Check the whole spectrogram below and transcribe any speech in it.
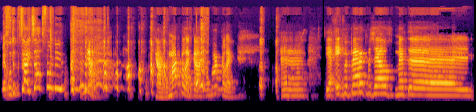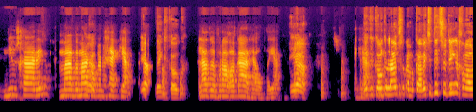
Ja goed, ik heb tijd zat voor nu. Ja. Kan gemakkelijk, kan gemakkelijk. Eh, ja, ik beperk mezelf met eh nieuwsgaring. Maar we maken Ja. elkaar gek, ja. Ja, denk ik ook. Laten we vooral elkaar helpen, ja. Ja, ja. denk ik ook. En luisteren naar elkaar. Weet je, dit soort dingen gewoon.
